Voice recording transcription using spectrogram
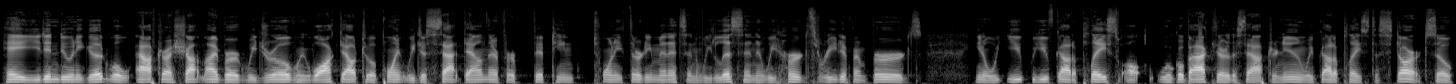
hey, you didn't do any good. Well, after I shot my bird, we drove, we walked out to a point, we just sat down there for 15, 20, 30 minutes and we listened and we heard three different birds. You know, you, you've got a place, we'll go back there this afternoon, we've got a place to start. So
